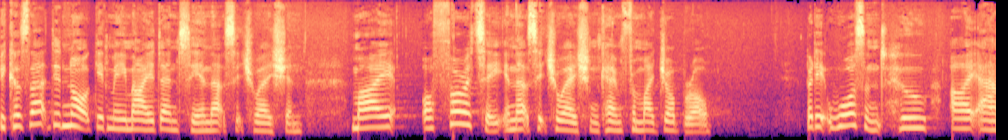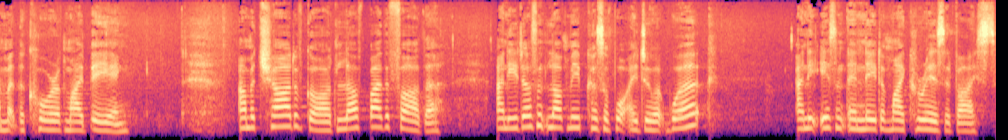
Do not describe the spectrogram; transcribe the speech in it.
because that did not give me my identity in that situation. My authority in that situation came from my job role, but it wasn't who I am at the core of my being. I'm a child of God, loved by the Father, and He doesn't love me because of what I do at work, and He isn't in need of my career's advice.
